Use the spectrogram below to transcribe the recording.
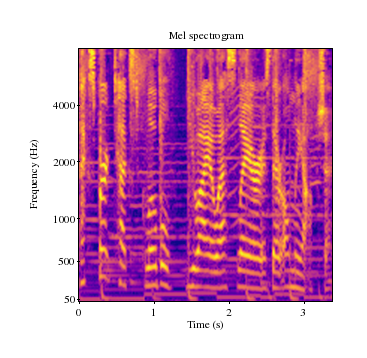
Expert Text Global UIOS layer is their only option.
